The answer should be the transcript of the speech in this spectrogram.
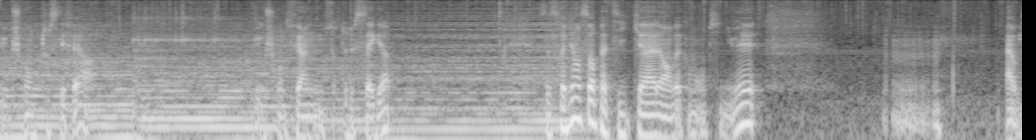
vu que je compte tous les faire. Vu que je compte faire une sorte de saga. Ça serait bien sympathique. Alors on va continuer. Hmm. Ah oui.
